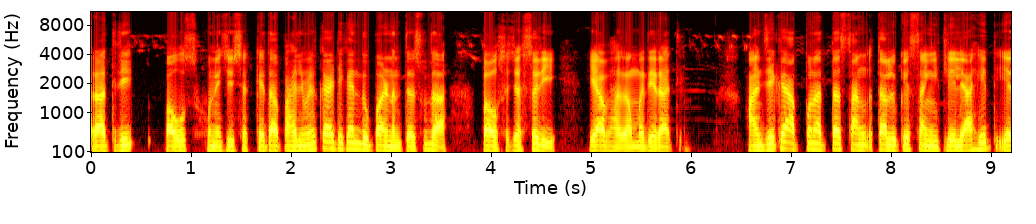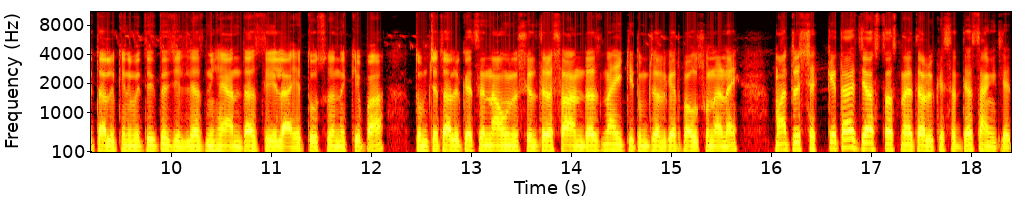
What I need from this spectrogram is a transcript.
रात्री पाऊस होण्याची शक्यता पाहायला मिळेल. काही ठिकाणी दुपारनंतर सुद्धा पावसाच्या सरी या भागामध्ये राहतील. आणि जे काय आपण आत्ता सांग तालुके सांगितलेले आहेत या तालुक्यांव्यतिरिक्त जिल्ह्यातनी अंदाज दिलेला आहे तो सुद्धा नक्की पहा. तुमच्या तालुक्याचं नाव नसेल तर असा अंदाज नाही की तुमच्या तालुक्यात पाऊस होणार नाही. मात्र शक्यता जास्त असणारे तालुके सध्या सांगितलेत.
